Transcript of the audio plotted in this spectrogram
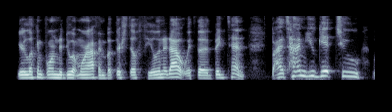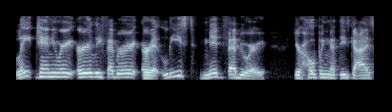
you're looking for them to do it more often, but they're still feeling it out with the Big Ten. By the time you get to late January, early February, or at least mid February, you're hoping that these guys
